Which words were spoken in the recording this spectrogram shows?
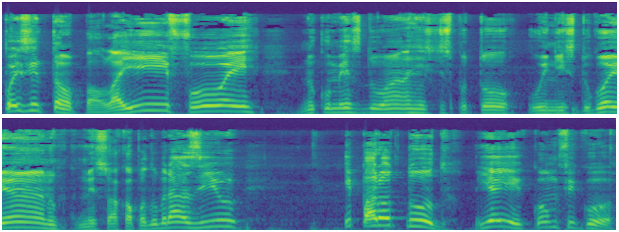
Pois então, Paulo, aí foi. No começo do ano a gente disputou o início do Goiano, começou a Copa do Brasil e parou tudo. E aí, como ficou?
